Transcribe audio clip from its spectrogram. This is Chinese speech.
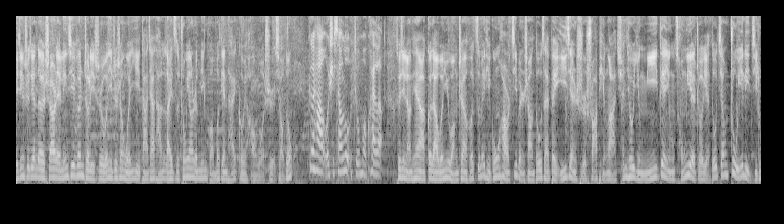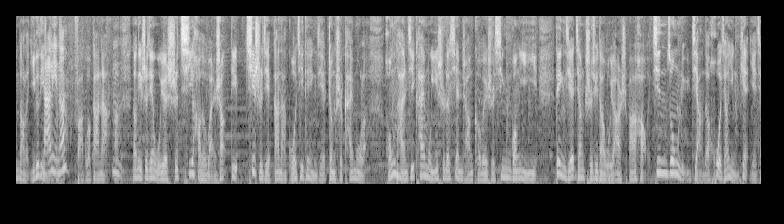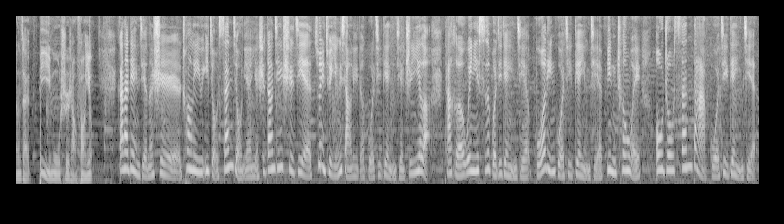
北京时间的十二点零七分，这里是文艺之声文艺大家谈，来自中央人民广播电台。各位好，我是小东。各位好，我是肖璐。周末快乐！最近两天啊，各大文娱网站和自媒体公号基本上都在被一件事刷屏啊。全球影迷、电影从业者也都将注意力集中到了一个地方，哪里呢？法国戛纳啊。当地时间五月十七号的晚上，第七十届戛纳国际电影节正式开幕了。红毯及开幕仪式的现场可谓是星光熠熠。电影节将持续到五月二十八号，金棕榈奖的获奖影片也将在闭幕式上放映。戛纳电影节呢是创立于一九三九年，也是当今世界最具影响力的国际电影节之一了。它和威尼斯国际电影节、柏林国际电影节并称为欧洲三大国际电影节。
